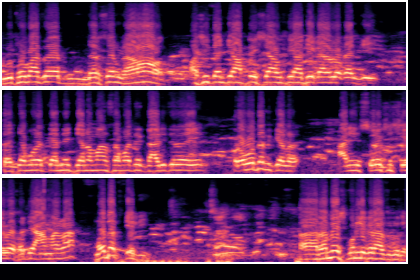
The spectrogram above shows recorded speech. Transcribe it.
विठोबाचं दर्शन घ्यावं अशी त्यांची अपेक्षा होती अधिकारी लोकांची. त्यांच्यामुळे त्यांनी जनमानसामध्ये गाडीचं हे प्रबोधन केलं आणि सुरक्षित सेवेसाठी आम्हाला मदत केली. रमेश पुंडलिक राजगुरे.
